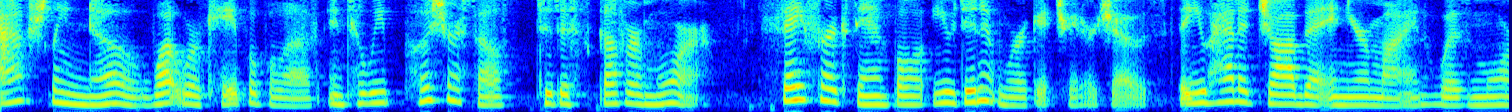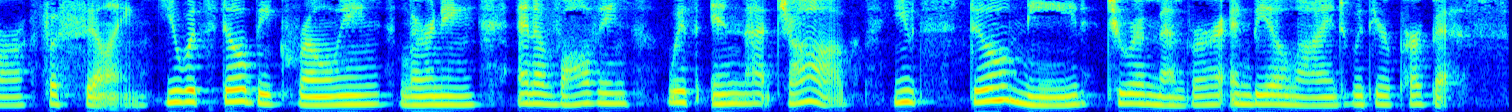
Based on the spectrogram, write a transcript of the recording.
actually know what we're capable of until we push ourselves to discover more. Say, for example, you didn't work at Trader Joe's, that you had a job that in your mind was more fulfilling. You would still be growing, learning, and evolving within that job. You'd still need to remember and be aligned with your purpose.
